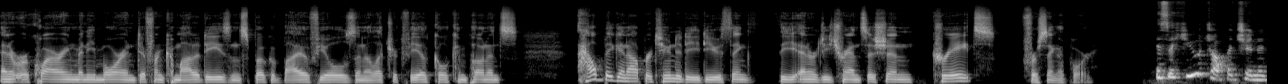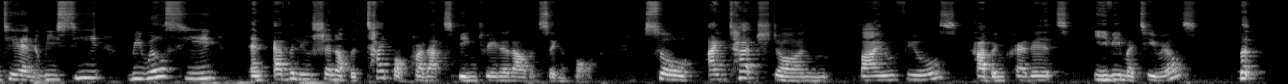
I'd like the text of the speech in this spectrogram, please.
and it requiring many more and different commodities and spoke of biofuels and electric vehicle components. How big an opportunity do you think the energy transition creates for Singapore? It's a huge opportunity and we see we will see an evolution of the type of products being traded out of Singapore. So I touched on biofuels, carbon credits, EV materials, but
